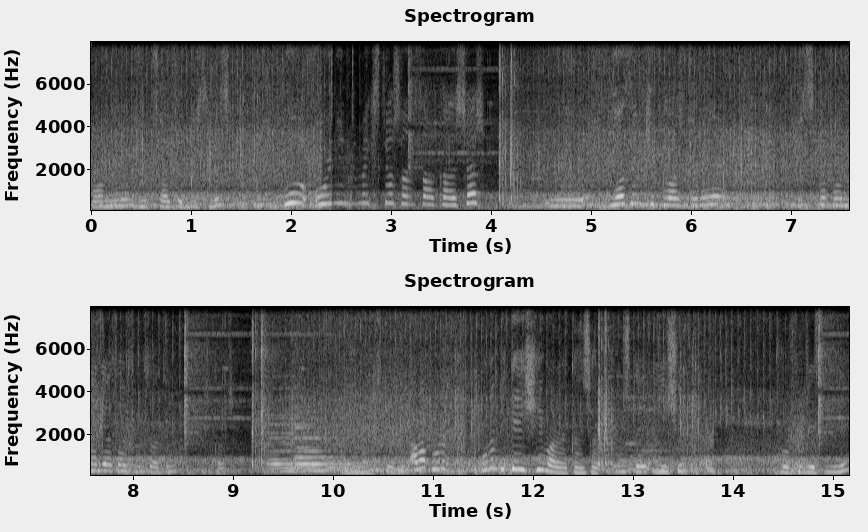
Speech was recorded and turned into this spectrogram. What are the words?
Puanlarınızı yükseltebilirsiniz. Bu oyunu indirmek istiyorsanız arkadaşlar eee, yazın ki Play Store'a bisiklet oyunları yazarsınız zaten. Çıkar. İstiyorsunuz. Ama bunun, bunun bir değişiği var arkadaşlar. Bunun işte yeşil profil resimli.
